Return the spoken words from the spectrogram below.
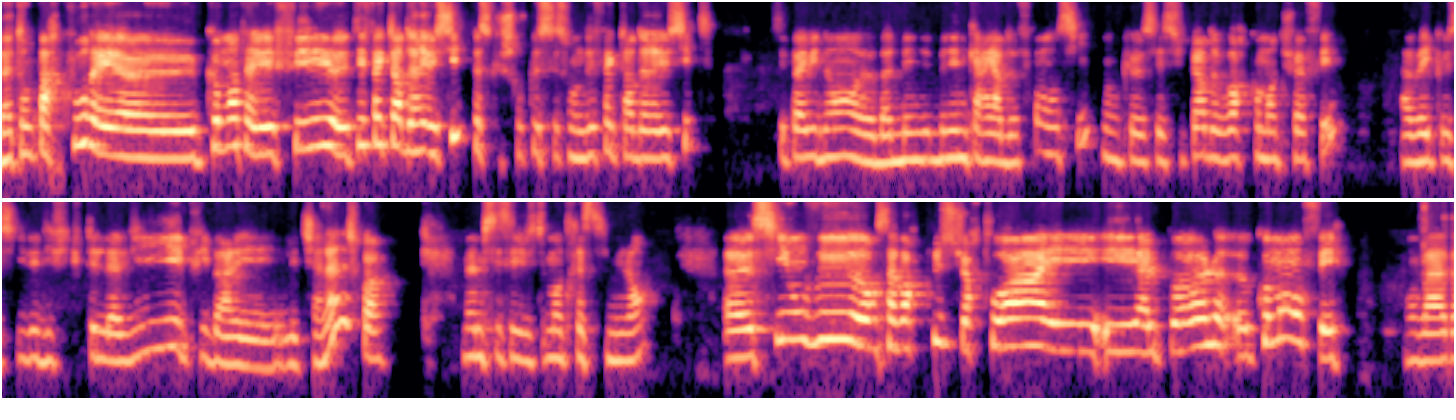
ben, ton parcours et comment tu avais fait tes facteurs de réussite, parce que je trouve que ce sont des facteurs de réussite. C'est pas évident de mener une carrière de front aussi. Donc, c'est super de voir comment tu as fait, avec aussi les difficultés de la vie et puis les, les challenges, quoi. Même si c'est justement très stimulant. si on veut en savoir plus sur toi et, et Alpol, comment on fait? On va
